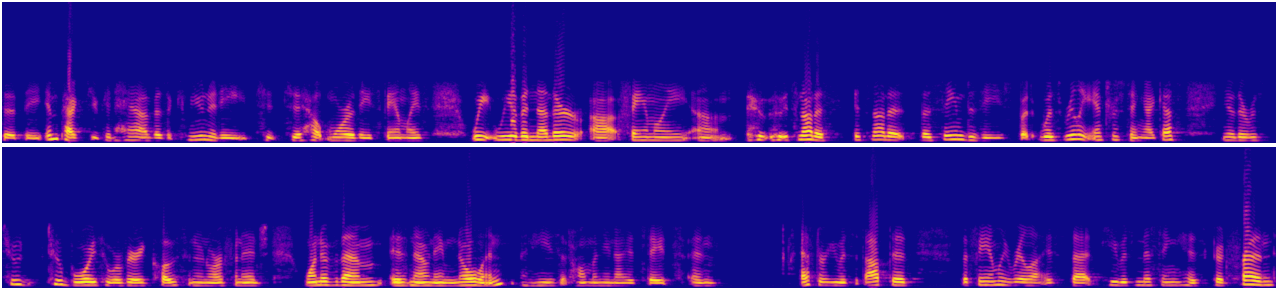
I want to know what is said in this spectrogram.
to the impact you can have as a community to, to help more of these families. We we have another uh, family um, who, who it's not a it's not a the same disease, but was really interesting. I guess you know there was two two boys who were very close in an orphanage. One of them is now named Nolan, and he's at home in the United States. And after he was adopted, the family realized that he was missing his good friend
